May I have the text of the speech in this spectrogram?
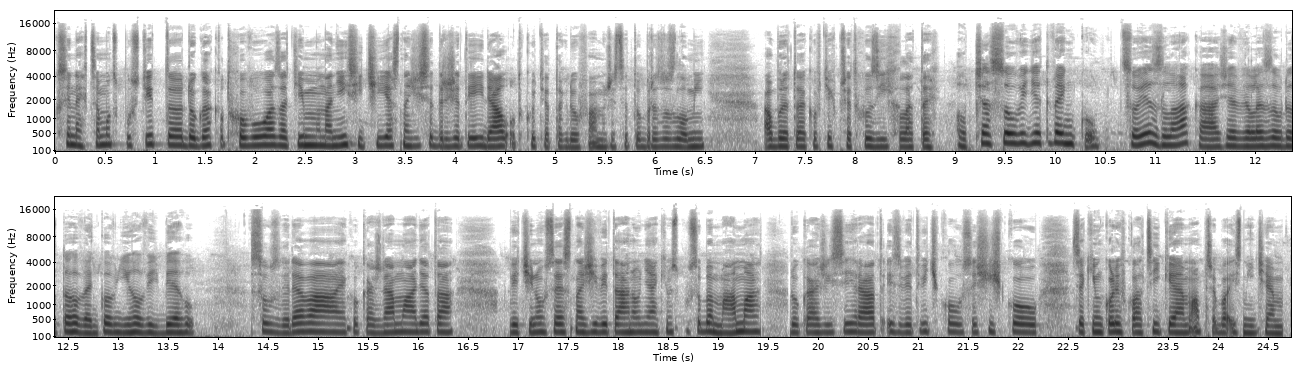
Si nechce moc pustit eh, doga k odchovu a zatím na něj síčí a snaží se držet jej dál od kotě, tak doufám, že se to brzo zlomí a bude to jako v těch předchozích letech. Občas jsou vidět venku. Co je zláká, že vylezou do toho venkovního výběhu? Jsou zvědavá, jako každá mláďata. Většinou se je snaží vytáhnout nějakým způsobem máma. Dokáží si hrát i s větvičkou, se šíškou, s jakýmkoliv klacíkem a třeba i s míčem.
